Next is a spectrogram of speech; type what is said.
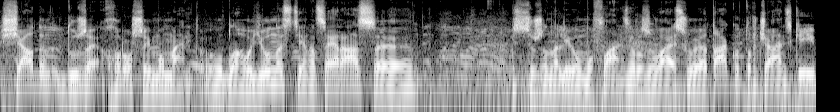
Ще один дуже хороший момент у благоюності. На цей раз Вже на лівому фланзі розвиває свою атаку. Турчанський.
